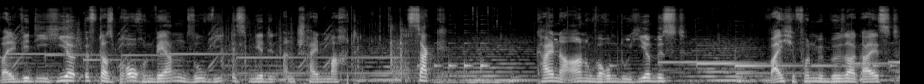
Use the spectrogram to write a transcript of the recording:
weil wir die hier öfters brauchen werden, so wie es mir den Anschein macht. Zack. Keine Ahnung, warum du hier bist. Weiche von mir, böser Geist.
